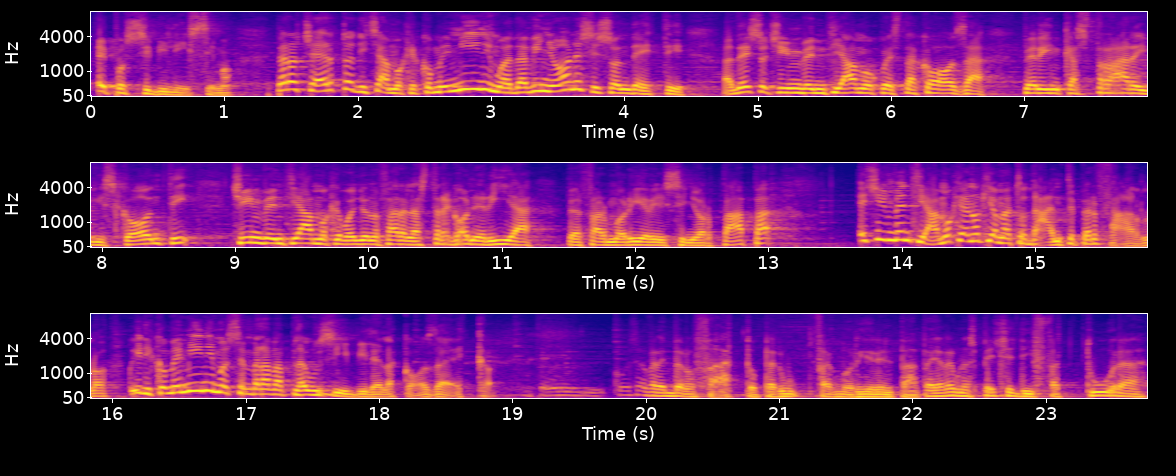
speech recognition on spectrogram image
è possibilissimo. Però certo diciamo che come minimo ad Avignone si sono detti adesso ci inventiamo questa cosa per incastrare i Visconti, ci inventiamo che vogliono fare la stregoneria per far morire il signor Papa e ci inventiamo che hanno chiamato Dante per farlo. Quindi come minimo sembrava plausibile la cosa, ecco. Cosa avrebbero fatto per far morire il Papa? Era una specie di fattura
